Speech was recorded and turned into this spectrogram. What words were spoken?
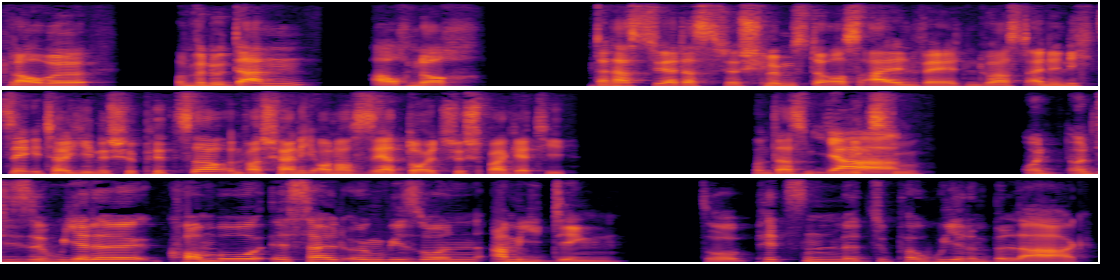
glaube, und wenn du dann auch noch, dann hast du ja das, das Schlimmste aus allen Welten. Du hast eine nicht sehr italienische Pizza und wahrscheinlich auch noch sehr deutsche Spaghetti. Und das Ja. du. Und, und diese weirde Combo ist halt irgendwie so ein Ami-Ding. So Pizzen mit super weirdem Belag.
